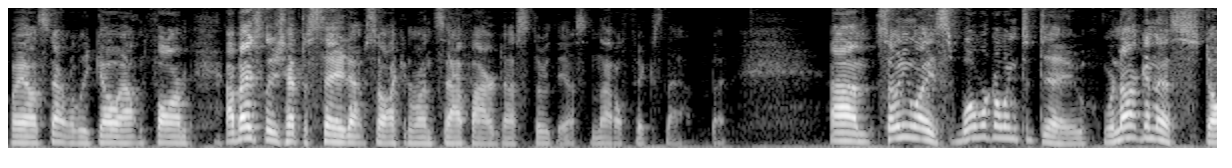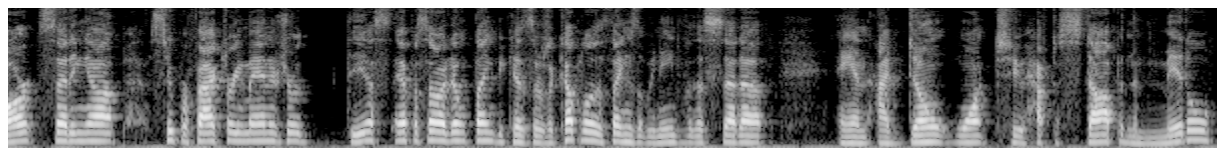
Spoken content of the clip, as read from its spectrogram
well, it's not really go out and farm. I basically just have to set it up so I can run sapphire dust through this, and that'll fix that. But um, So anyways, what we're going to do, we're not going to start setting up Super Factory Manager this episode, I don't think, because there's a couple of things that we need for this setup, and I don't want to have to stop in the middle,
